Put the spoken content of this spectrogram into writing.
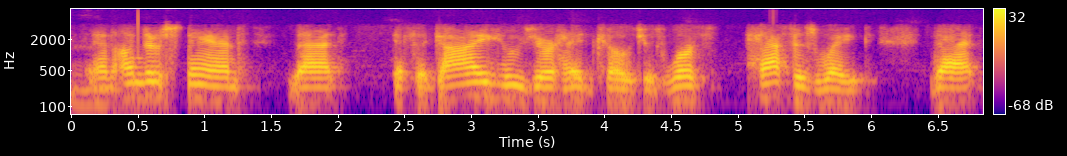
mm-hmm. and understand that if the guy who's your head coach is worth half his weight, that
